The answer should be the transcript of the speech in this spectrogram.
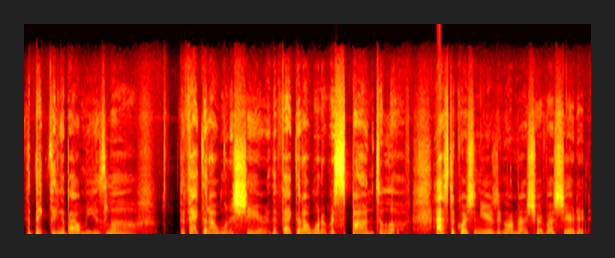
The big thing about me is love. The fact that I want to share it, the fact that I want to respond to love. I asked a question years ago. I'm not sure if I shared it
